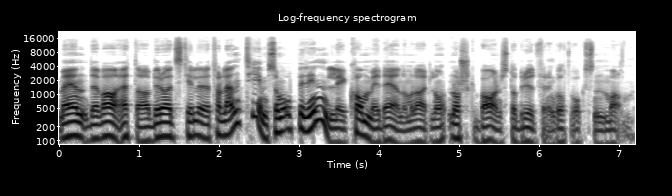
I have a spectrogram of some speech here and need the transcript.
mener det var et av byråets tidligere talentteam som opprinnelig kom med ideen om å la et norsk barn stå brud for en godt voksen mann.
